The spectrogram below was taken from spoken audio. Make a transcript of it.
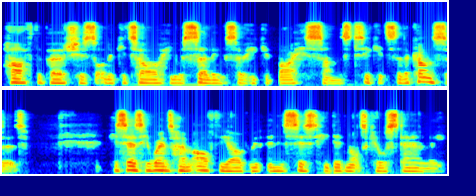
half the purchase on a guitar he was selling so he could buy his son's tickets to the concert. He says he went home after the argument and insists he did not kill Stanley.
